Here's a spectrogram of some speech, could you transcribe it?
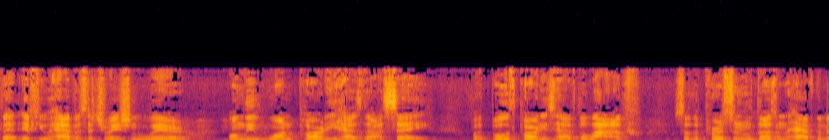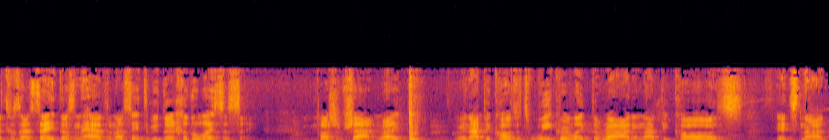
that if you have a situation where only one party has the asay, but both parties have the lav, so the person who doesn't have the mitzvah asay doesn't have an asay to be doicha the lois asay. Pashup right? But not because it's weaker like the Ran, and not because it's not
